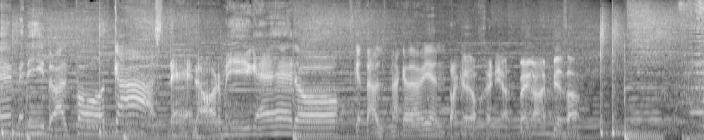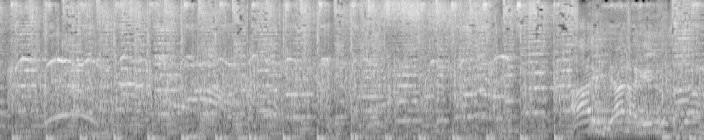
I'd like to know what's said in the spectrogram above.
Bienvenido al podcast del hormiguero. ¿Qué tal? ¿Me ha quedado bien? Te ha quedado genial. Venga, empieza. ¡Ay, Ana, qué ilusión!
